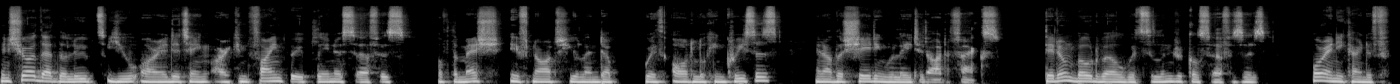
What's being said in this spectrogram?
Ensure that the loops you are editing are confined to a planar surface of the mesh, if not, you'll end up with odd looking creases and other shading related artifacts. They don't bode well with cylindrical surfaces, or any kind of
